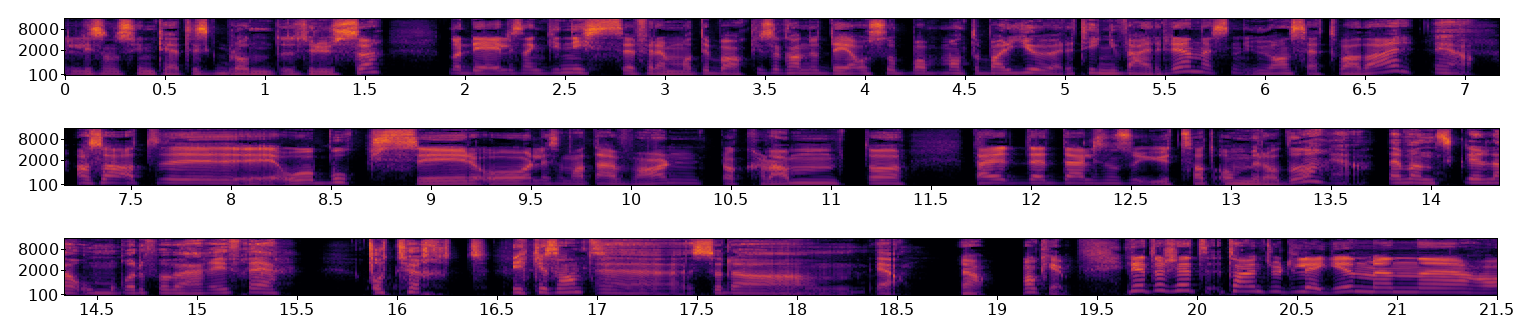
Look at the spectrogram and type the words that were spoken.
liksom syntetisk blondetruse, når det liksom gnisser frem og tilbake, så kan jo det også på en måte bare gjøre ting verre, nesten uansett hva det er. Ja. Altså at, og bukser, og liksom at det er varmt og klamt. Og det, er, det, det er liksom så utsatt område, da. Ja, det er vanskelig å la området få være i fred. Og tørt. Ikke sant? Eh, så da Ja. Ja, ok. Rett og slett ta en tur til legen, men uh, ha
